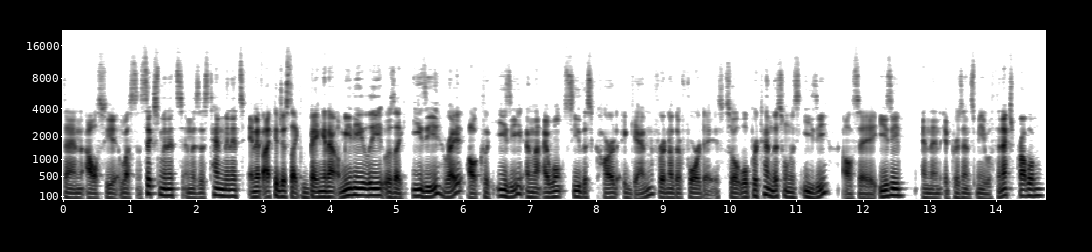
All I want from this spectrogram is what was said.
then I'll see it in less than six minutes, and this is 10 minutes. And if I could just like bang it out immediately, it was like easy, right? I'll click easy, and I won't see this card again for another four days. So we'll pretend this one was easy. I'll say easy, and then it presents me with the next problem.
